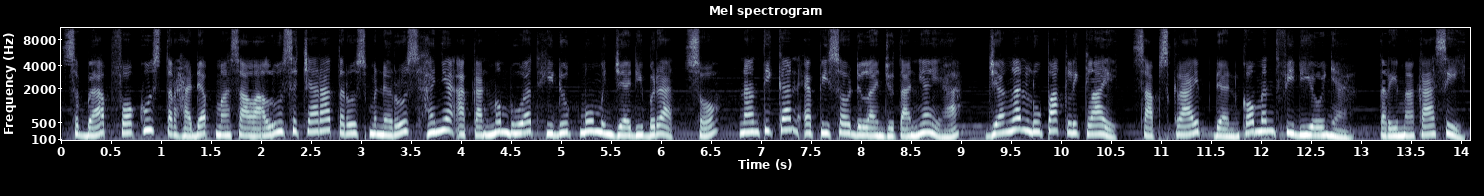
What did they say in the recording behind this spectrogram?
Sebab fokus terhadap masa lalu secara terus-menerus hanya akan membuat hidupmu menjadi berat. So, nantikan episode lanjutannya ya. Jangan lupa klik like, subscribe, dan komen videonya. Terima kasih.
